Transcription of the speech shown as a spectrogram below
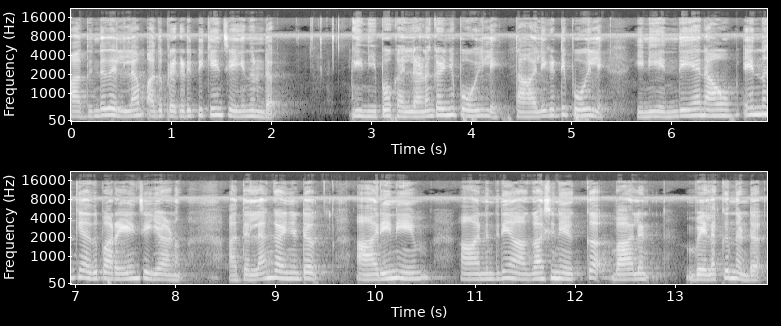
അതിന്റെതെല്ലാം അത് പ്രകടിപ്പിക്കുകയും ചെയ്യുന്നുണ്ട്. ഇനിയിപ്പോൾ കല്യാണം കഴിഞ്ഞ് പോയില്ലേ? താലി കെട്ടി പോയില്ലേ? ഇനി എന്ത് ചെയ്യാനാവും? എന്നൊക്കെ അത് പറയുകയും ചെയ്യാണ്. അതെല്ലാം കഴിഞ്ഞിട്ട് ആര്യനെയും ആനന്ദിനെയും ആകാശിനെയും ഒക്കെ ബാലൻ വിലക്കുന്നുണ്ട്.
